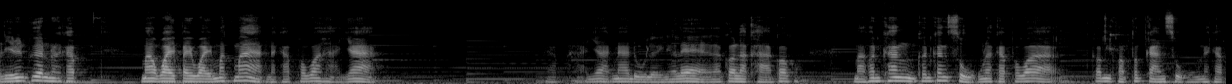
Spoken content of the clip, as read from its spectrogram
เรียนเพื่อนๆนะครับ มาไวไปไวมากๆนะครับ เพราะว่าหายากนะครับหายากน่าดูเลยเนื้อแร่แล้วก็ราคาก็มาค่อนข้างค่อนข้างสูงนะครับ เพราะว่า ก็มีความต้องการสูงนะครับ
